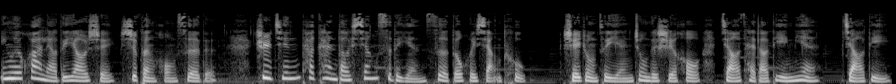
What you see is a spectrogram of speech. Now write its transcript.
因为化疗的药水是粉红色的，至今他看到相似的颜色都会想吐。水肿最严重的时候，脚踩到地面，脚底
